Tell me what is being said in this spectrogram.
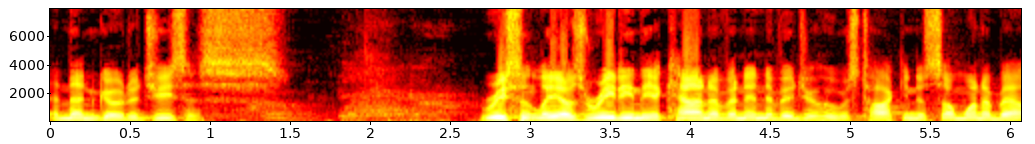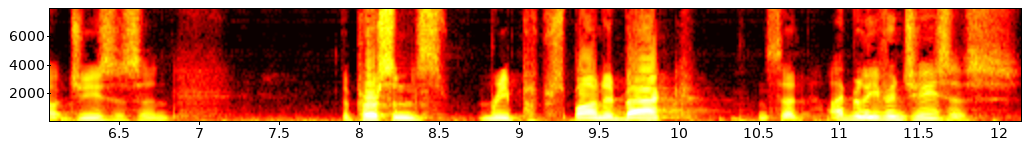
And then go to Jesus. Recently, I was reading the account of an individual who was talking to someone about Jesus, and the person responded back and said, I believe in Jesus.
